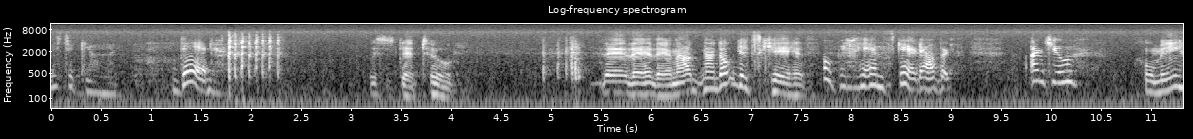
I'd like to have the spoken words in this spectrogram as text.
Mr. Gelman, dead. This is dead, too. There, there, there. Now, now, don't get scared. Oh, but I am scared, Albert. Aren't you? Who, me?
